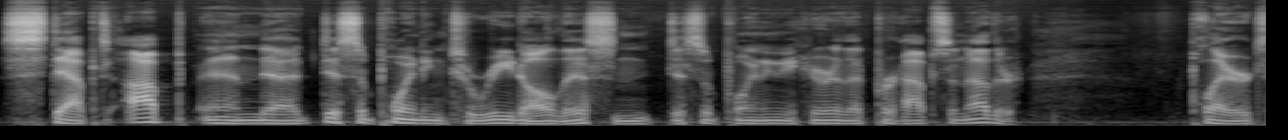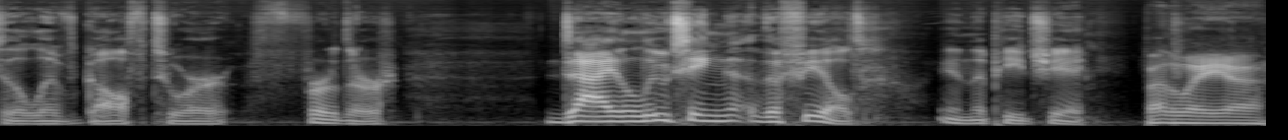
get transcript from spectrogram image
stepped up, and uh, disappointing to read all this, and disappointing to hear that perhaps another player to the LIV Golf Tour further diluting the field in the PGA. By the way, uh,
